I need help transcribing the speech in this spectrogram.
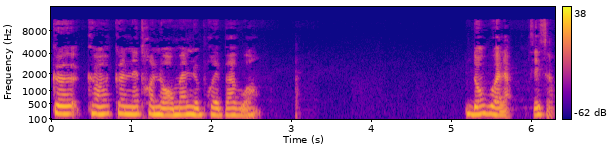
que qu'un être normal ne pourrait pas voir. Donc voilà, c'est ça.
